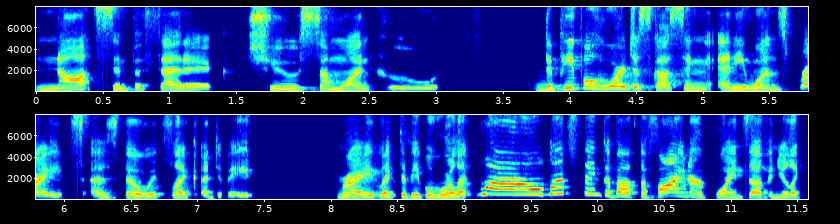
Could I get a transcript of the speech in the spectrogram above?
not sympathetic to someone who the people who are discussing anyone's rights as though it's like a debate, right? Like the people who are like, well, let's think about the finer points of, and you're like,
